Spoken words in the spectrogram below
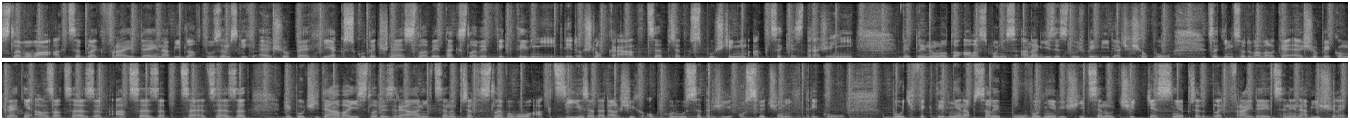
Slevová akce Black Friday nabídla v tuzemských e-shopech jak skutečné slevy, tak slevy fiktivní, kdy došlo krátce před spuštěním akce ke zdražení. Vyplynulo to alespoň z analýzy služby hlídač shopů. Zatímco dva velké e-shopy, konkrétně Alza.cz a CZC.cz, vypočítávají slevy z reálných cen před slevovou akcí, řada dalších obchodů se drží osvědčených triků. Buď fiktivně napsali původně vyšší cenu, či těsně před Black Friday ceny navýšili,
